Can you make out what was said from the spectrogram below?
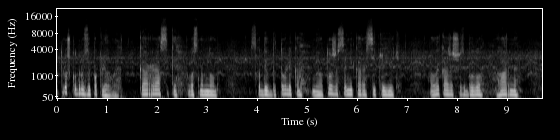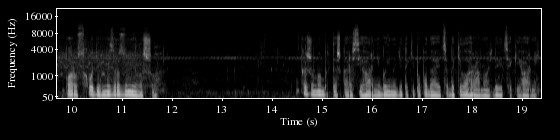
Потрошку, друзі, покльовує. Карасики в основному. Сходив до Толіка, в нього теж самі карасі клюють. Але каже, щось було гарне. Пару сходів, не зрозуміло що. Кажу, мабуть, теж карасі гарні, бо іноді такі попадаються до кілограма. Ось дивіться, який гарний.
